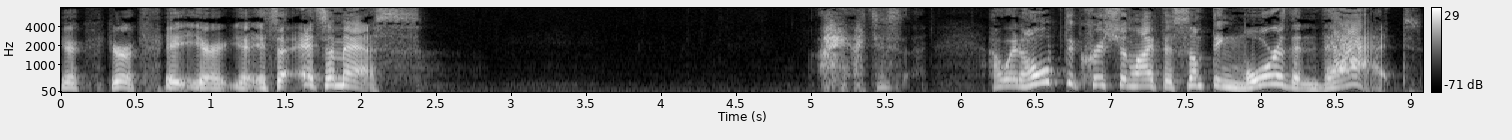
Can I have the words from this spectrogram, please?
You're you're you're, you're it's a it's a mess. I, I just I would hope the Christian life is something more than that.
